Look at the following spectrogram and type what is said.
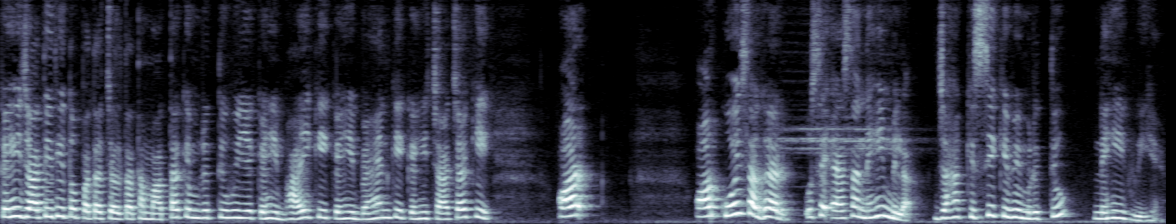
कहीं जाती थी तो पता चलता था माता की मृत्यु हुई है, कहीं भाई की, कहीं बहन की, कहीं चाचा की। और और कोई सा घर उसे ऐसा नहीं मिला जहाँ किसी की भी मृत्यु नहीं हुई है।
